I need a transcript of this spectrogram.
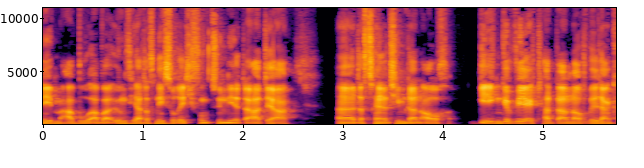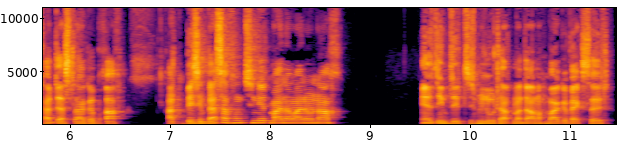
neben Abu, aber irgendwie hat das nicht so richtig funktioniert. Da hat ja äh, das Trainerteam dann auch gegengewirkt, hat dann noch Wildan Kadesla gebracht, hat ein bisschen besser funktioniert, meiner Meinung nach. Ja, 77 Minuten hat man da nochmal gewechselt.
